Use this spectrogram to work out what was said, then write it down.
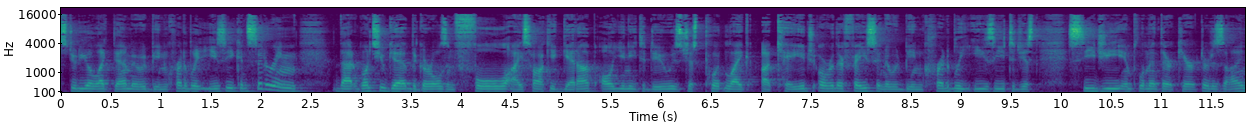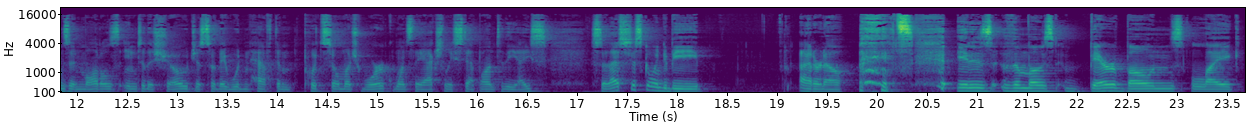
studio like them, it would be incredibly easy, considering that once you get the girls in full ice hockey get up, all you need to do is just put like a cage over their face, and it would be incredibly easy to just CG implement their character designs and models into the show just so they wouldn't have to put so much work once they actually step onto the ice. So that's just going to be I don't know. It's it is the most bare bones like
